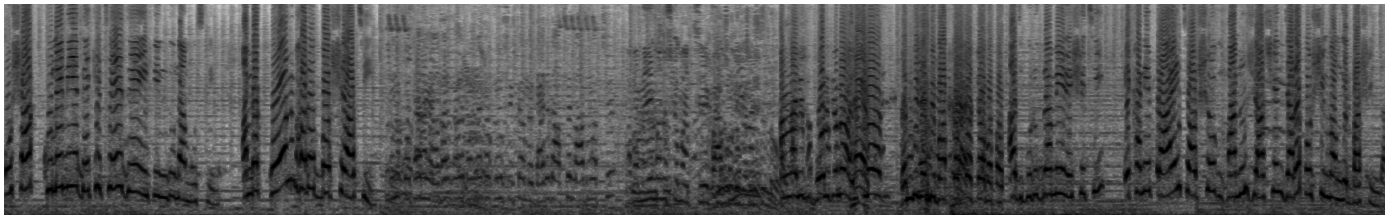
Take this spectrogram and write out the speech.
পোশাক খুলে নিয়ে দেখেছে যে হিন্দু না মুসলিম। আমরা কোন ভারতবর্ষে আছি? হ্যাঁ। হ্যাঁ। আজ গুরুগ্রামের এসেছি। এখানে প্রায় চারশো মানুষ আসেন যারা পশ্চিমবঙ্গের বাসিন্দা।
